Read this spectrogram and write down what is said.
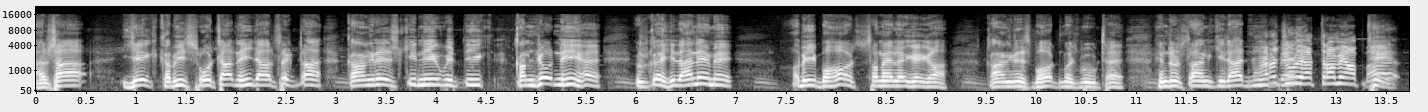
ऐसा ये कभी सोचा नहीं जा सकता। कांग्रेस की नींव इतनी कमज़ोर नहीं है उसको हिलाने में अभी बहुत समय लगेगा। कांग्रेस बहुत मज़बूत है। हिंदुस्तान की भारत राजनीति जोड़ो यात्रा में आप थे।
